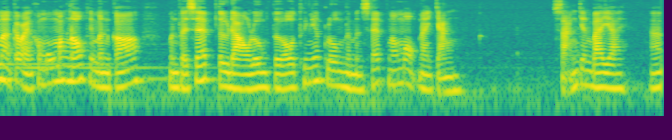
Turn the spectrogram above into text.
Nếu mà các bạn không muốn mất nốt thì mình có, mình phải xếp từ đầu luôn, từ ô thứ nhất luôn thì mình xếp ngón một này chặn, sẵn trên ba dây đó.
